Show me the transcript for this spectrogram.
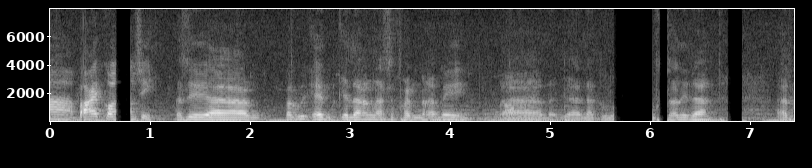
bakit konsi? kasi ah, pag weekend, kailangan nasa farm na kami. Uh, natulong sa kanila. At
